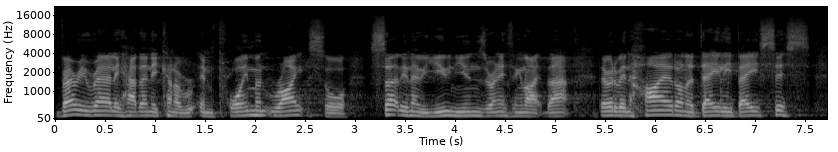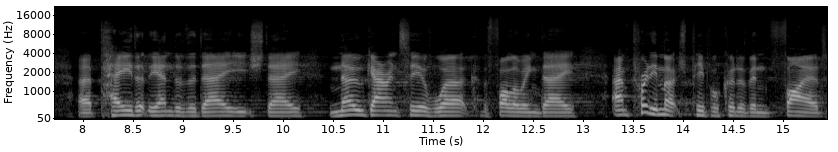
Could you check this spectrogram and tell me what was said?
very rarely had any kind of employment rights or certainly no unions or anything like that. They would have been hired on a daily basis, uh, paid at the end of the day each day, no guarantee of work the following day, and pretty much people could have been fired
